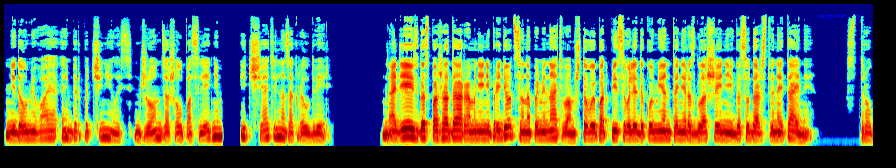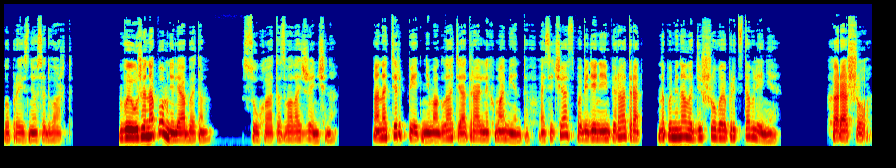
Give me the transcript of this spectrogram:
Недоумевая, Эмбер подчинилась. Джон зашел последним и тщательно закрыл дверь. Надеюсь, госпожа Дара, мне не придется напоминать вам, что вы подписывали документ о неразглашении государственной тайны, строго произнес Эдвард. Вы уже напомнили об этом, сухо отозвалась женщина. Она терпеть не могла театральных моментов, а сейчас поведение императора напоминало дешевое представление. Хорошо.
